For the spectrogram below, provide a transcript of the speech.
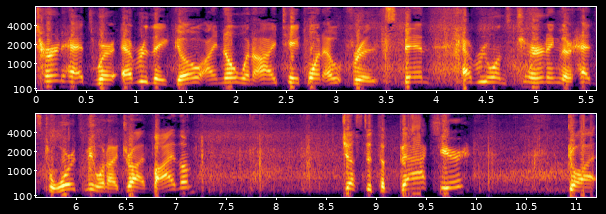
turn heads wherever they go. I know when I take one out for a spin, everyone's turning their heads towards me when I drive by them. Just at the back here, got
